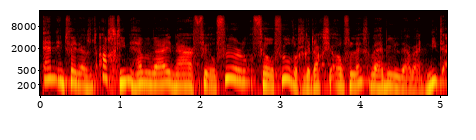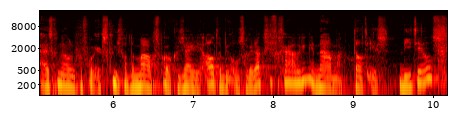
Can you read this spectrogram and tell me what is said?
en in 2018 hebben wij na veelvul- veelvuldig redactieoverleg. Wij hebben jullie daarbij niet uitgenodigd voor excuus. Want normaal gesproken zijn jullie altijd bij onze redactievergaderingen. Namelijk, dat is details.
